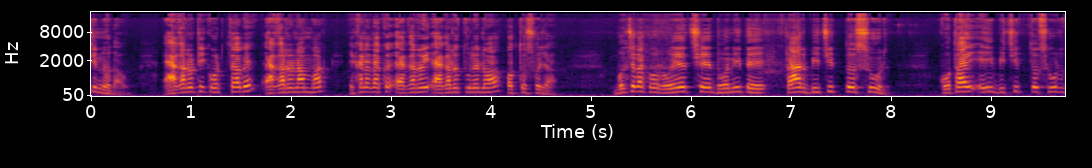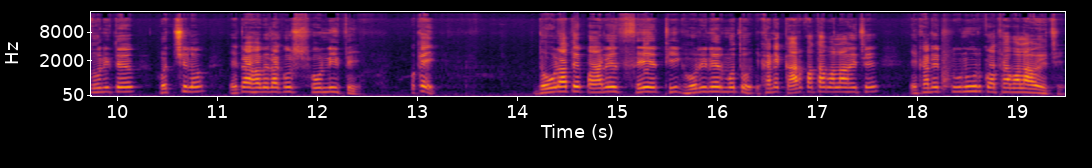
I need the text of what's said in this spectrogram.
চিহ্ন দাও। এগারোটি করতে হবে, এগারো নাম্বার। এখানে দেখো এগারোই এগারো তুলে নেওয়া কত সোজা। বলছে দেখো, রয়েছে ধ্বনিতে তার বিচিত্র সুর। কোথায় এই বিচিত্র সুর ধ্বনিতে হচ্ছিল? এটা হবে দেখো শনিতে ওকে? দৌড়াতে পারে সে ঠিক হরিণের মতো। এখানে কার কথা বলা হয়েছে? এখানে টুনুর কথা বলা হয়েছে।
